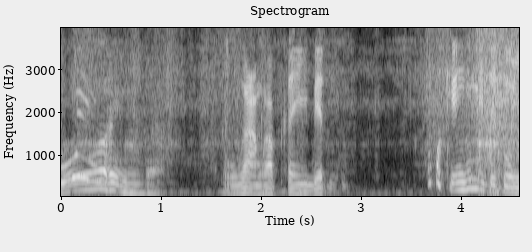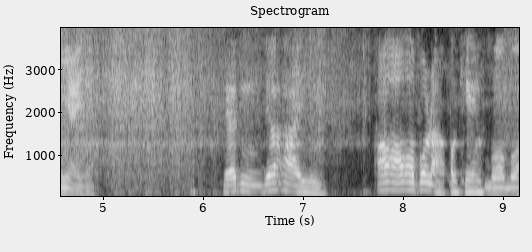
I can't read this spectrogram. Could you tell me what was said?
เอ้ยแบบโอ้งามครับไซเบสปลาเค็งก็มีแต่ตัวใหญ่เลยเดี๋ยวเดี๋ยวไอเอาเอาเอาปลาปลาเค็งบ่บ่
